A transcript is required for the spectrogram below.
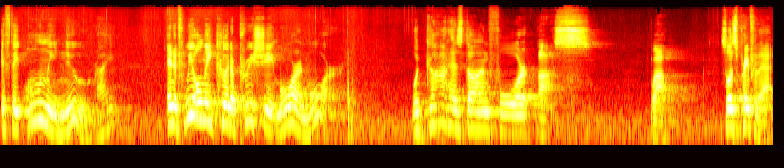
if they only knew, right? And if we only could appreciate more and more what God has done for us. Wow. So let's pray for that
